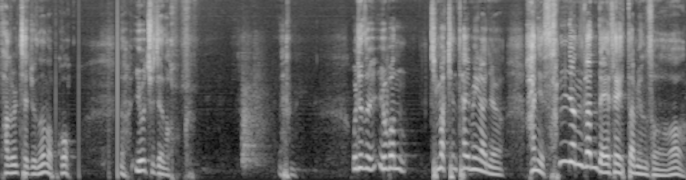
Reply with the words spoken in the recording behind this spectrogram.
다룰 재주는 없고 이 주제로 어제도 이번 기막힌 타이밍 아니에요. 아니 3년간 내세했다면서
